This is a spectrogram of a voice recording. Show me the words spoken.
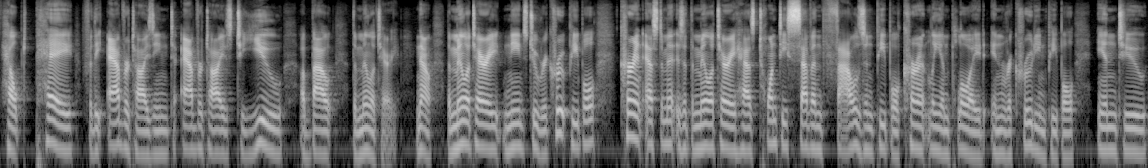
helped pay for the advertising to advertise to you about the military. Now, the military needs to recruit people. Current estimate is that the military has 27,000 people currently employed in recruiting people into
